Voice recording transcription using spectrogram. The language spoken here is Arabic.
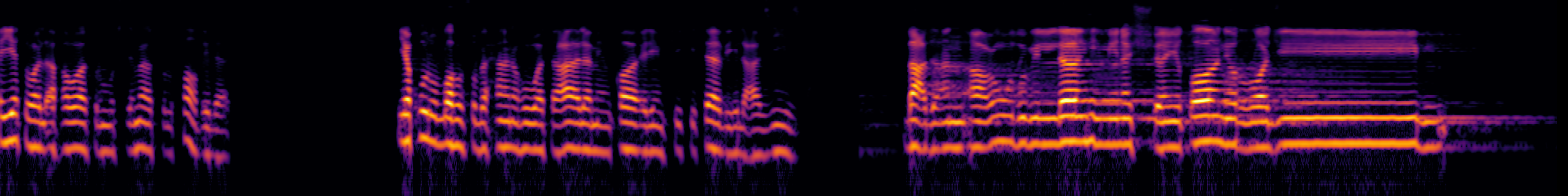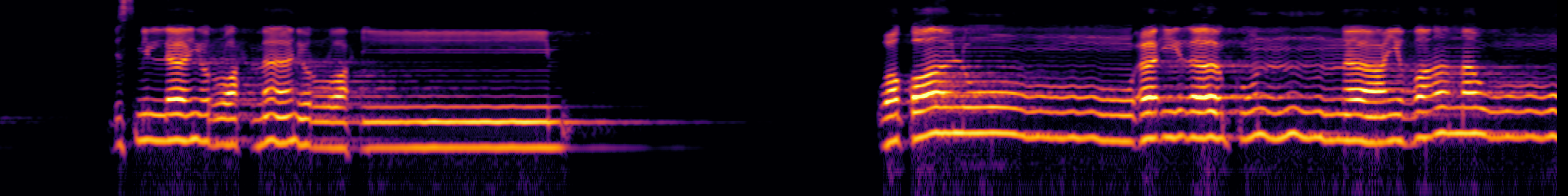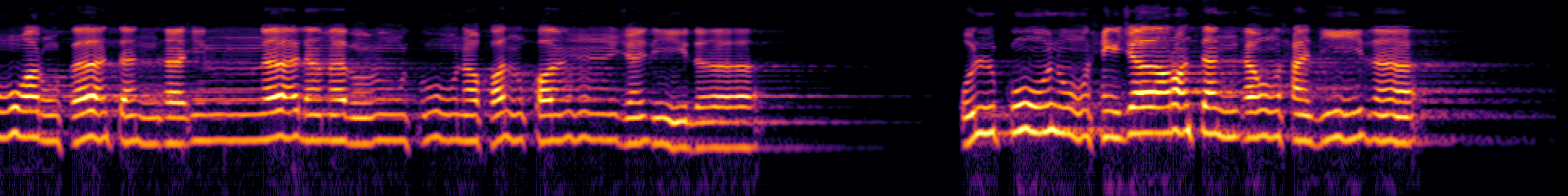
ايتها الاخوات المسلمات الفاضلات. يقول الله سبحانه وتعالى من قائل في كتابه العزيز بعد ان اعوذ بالله من الشيطان الرجيم. بسم الله الرحمن الرحيم. وقالوا أإذا كنا عظاما ورفاتا أإنا لمبعوثون خلقا جديدا. قل كونوا حجارة أو حديدا.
